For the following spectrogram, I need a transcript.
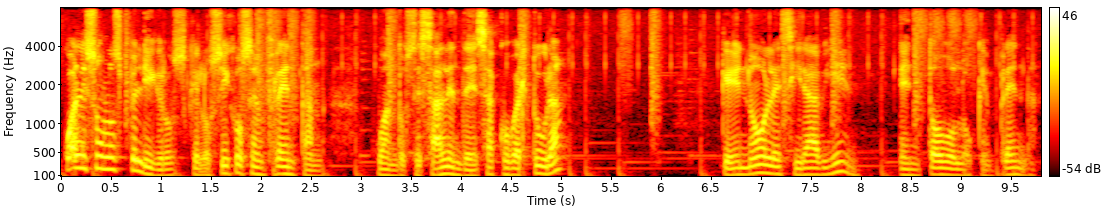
¿Cuáles son los peligros que los hijos enfrentan cuando se salen de esa cobertura? Que no les irá bien en todo lo que emprendan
